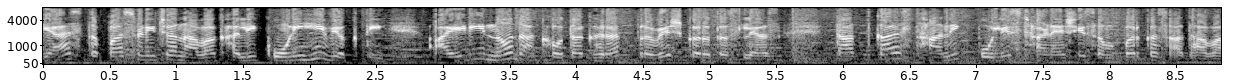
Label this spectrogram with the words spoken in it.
गॅस तपासणीच्या नावाखाली कोणीही व्यक्ती आय डी न दाखवता घरात प्रवेश करत असल्यास तात्काळ स्थानिक पोलीस ठाण्याशी संपर्क साधावा.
